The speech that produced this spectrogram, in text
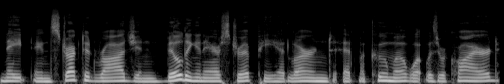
Nate instructed Roj in building an airstrip. He had learned at Macuma what was required,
